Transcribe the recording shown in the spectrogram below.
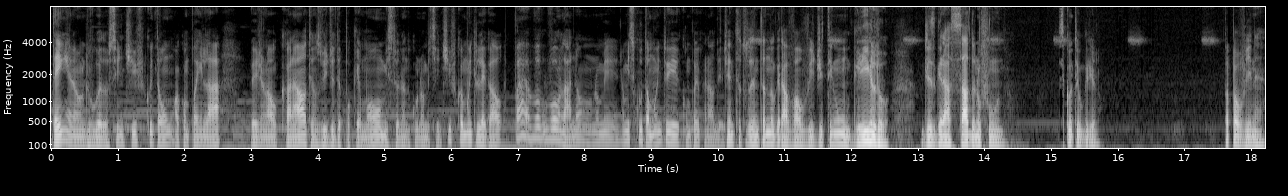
tem, ele é um divulgador científico, então acompanhe lá, vejam lá o canal, tem uns vídeos de Pokémon misturando com o nome científico, é muito legal. Vão lá, não, não, me, não me escuta muito e acompanhe o canal dele. Gente, eu tô tentando gravar o vídeo e tem um grilo desgraçado no fundo. Escutem o grilo. Dá pra ouvir, né?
